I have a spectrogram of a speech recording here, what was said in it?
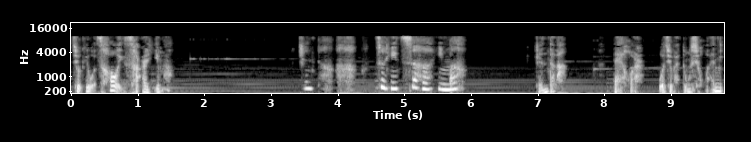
就给我操一次而已嘛。”真的，就一次而已吗？真的啦，待会儿我就把东西还你，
